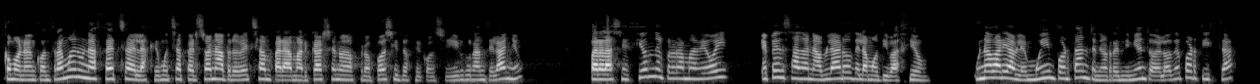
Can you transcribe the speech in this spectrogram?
Como nos encontramos en una fecha en las que muchas personas aprovechan para marcarse nuevos propósitos que conseguir durante el año, para la sección del programa de hoy he pensado en hablaros de la motivación, una variable muy importante en el rendimiento de los deportistas,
